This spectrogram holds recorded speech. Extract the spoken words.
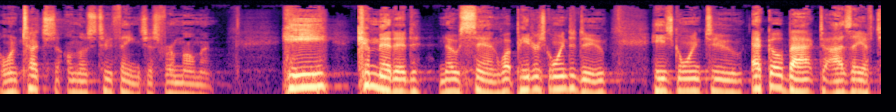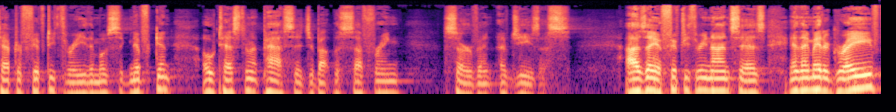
I want to touch on those two things just for a moment. He committed no sin. What Peter's going to do, he's going to echo back to Isaiah chapter 53, the most significant Old Testament passage about the suffering servant of Jesus. Isaiah 53 9 says, And they made a grave,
